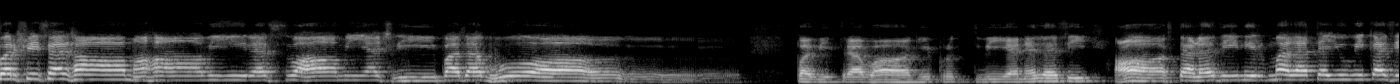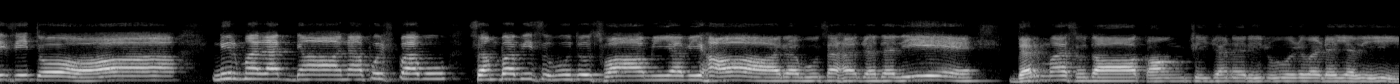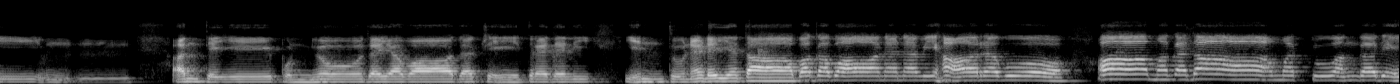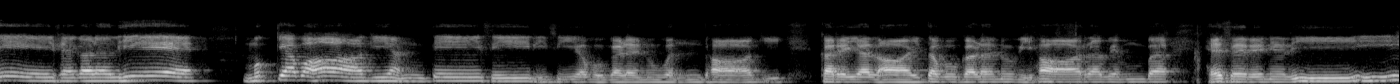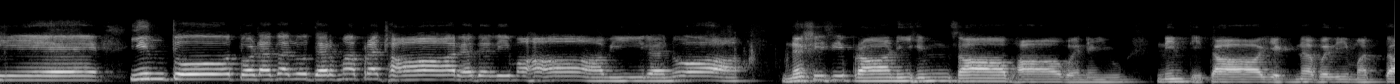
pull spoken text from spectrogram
ಸ್ಪರ್ಶಿಸಲಾ ಮಹಾವೀರ ಸ್ವಾಮಿಯ ಶ್ರೀಪದಭೂ ಪವಿತ್ರವಾಗಿ ಪೃಥ್ವಿಯ ನೆಲೆಸಿ ಆ ಸ್ಥಳದಿ ನಿರ್ಮಲತೆಯು ವಿಕಸಿಸಿತೋ ನಿರ್ಮಲ ಜ್ಞಾನ ಪುಷ್ಪವು ಸಂಭವಿಸುವುದು ಸ್ವಾಮಿಯ ವಿಹಾರವು ಸಹಜದಲ್ಲಿ ಧರ್ಮ ಸುಧಾಕಾಂಕ್ಷಿ ಜನರಿರುವಡೆಯಲಿ ಅಂತೆಯೇ ಪುಣ್ಯೋದಯವಾದ ಕ್ಷೇತ್ರದಲ್ಲಿ ಇಂತು ನಡೆಯತಾ ಭಗವಾನನ ವಿಹಾರವು? ಆ ಮಗದ ಮತ್ತು ಅಂಗದೇಶಗಳಲ್ಲಿ ಮುಖ್ಯವಾಗಿ ಅಂತೆ ಸೇರಿಸಿ ಅವುಗಳನ್ನು ಒಂದಾಗಿ ಕರೆಯಲಾಯ್ತವುಗಳನ್ನು ವಿಹಾರವೆಂಬ ಹೆಸರಿನಲ್ಲಿ. ಇಂತೋ ತೊಡಗಲು ಧರ್ಮ ಪ್ರಚಾರದಲ್ಲಿ ಮಹಾವೀರನು ನಶಿಸಿ ಪ್ರಾಣಿ ಹಿಂಸಾ ಭಾವನೆಯು ನಿಂತಿತ ಯಜ್ಞ ಬಲಿ ಮತ್ತ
